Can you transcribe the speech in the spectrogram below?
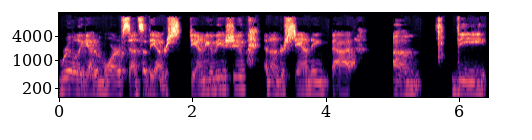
really get a more sense of the understanding of the issue and understanding that um, the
